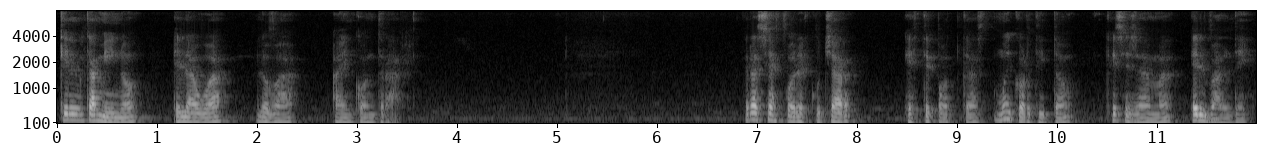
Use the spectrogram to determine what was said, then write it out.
que en el camino el agua lo va a encontrar. Gracias por escuchar este podcast muy cortito que se llama El Balde.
